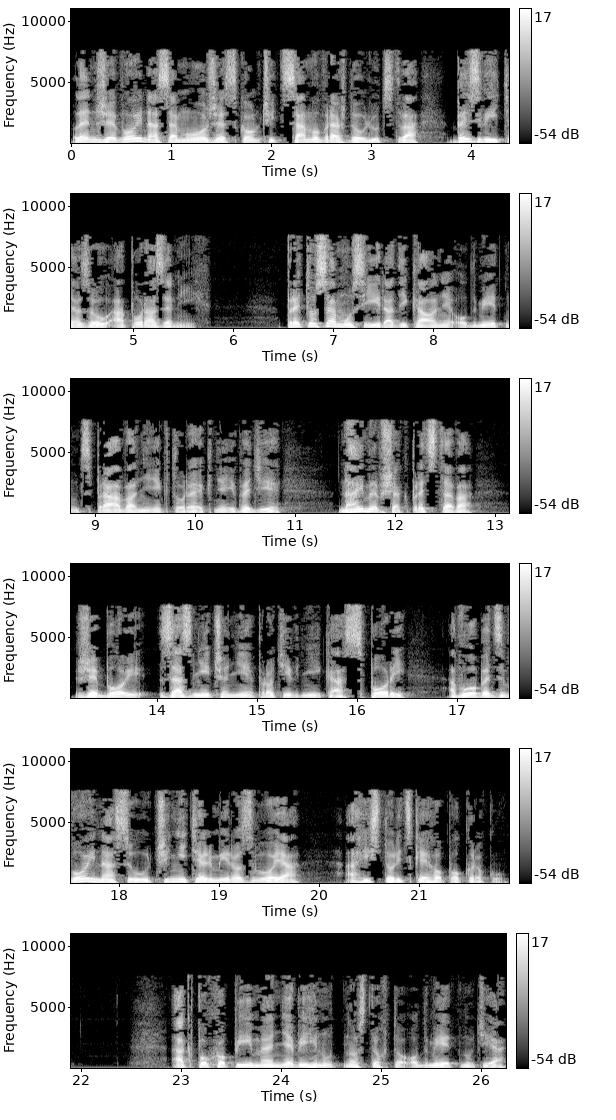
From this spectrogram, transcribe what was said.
Lenže vojna sa môže skončiť samovraždou ľudstva bez výťazov a porazených. Preto sa musí radikálne odmietnúť správanie, ktoré k nej vedie, najmä však predstava, že boj za zničenie protivníka, spory a vôbec vojna sú činiteľmi rozvoja a historického pokroku. Ak pochopíme nevyhnutnosť tohto odmietnutia,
